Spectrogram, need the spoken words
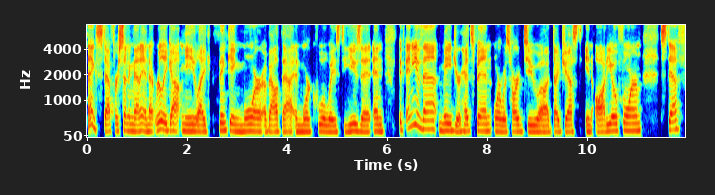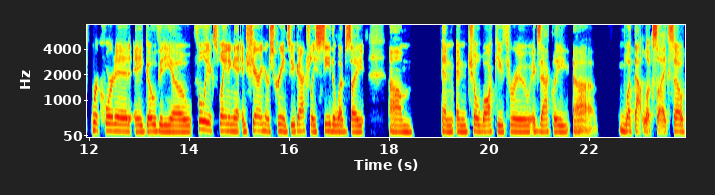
thanks steph for sending that in that really got me like thinking more about that and more cool ways to use it and if any of that made your head spin or was hard to uh, digest in audio form steph recorded a go video fully explaining it and sharing her screen so you can actually see the website um, and and she'll walk you through exactly uh, what that looks like. So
